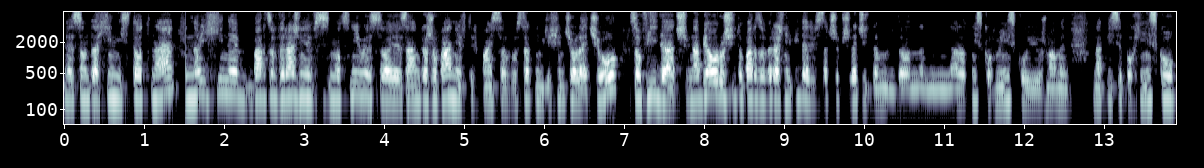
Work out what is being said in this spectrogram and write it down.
e, są dla Chin istotne. No i Chiny bardzo wyraźnie wzmocniły swoje zaangażowanie w tych państwach w ostatnim dziesięcioleciu, co widać. Na Białorusi to bardzo wyraźnie widać, wystarczy przylecieć do, do, na lotnisko w Mińsku i już mamy napisy po chińsku,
